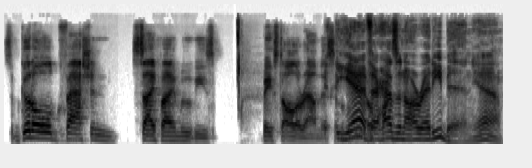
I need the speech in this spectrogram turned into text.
some good old fashioned sci-fi movies based all around this. It'll Yeah, if there fun. hasn't already been, yeah.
